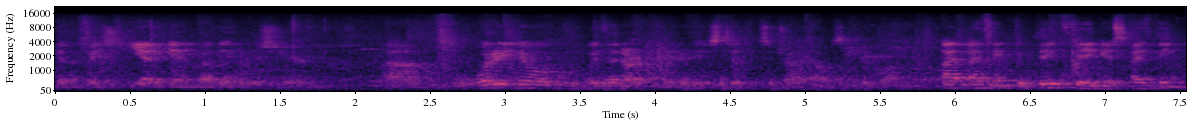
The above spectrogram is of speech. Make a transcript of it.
going to face yet again by the end of this year? Um, What are you doing within our communities to, to try and help some people? I, I think the big thing is, I think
